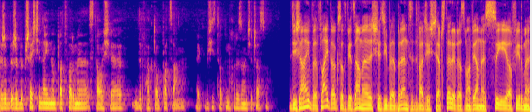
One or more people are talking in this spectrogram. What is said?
żeby, żeby przejście na inną platformę stało się de facto opłacalne w jakimś istotnym horyzoncie czasu. Dzisiaj we Flytox odwiedzamy siedzibę Brand24. Rozmawiamy z CEO firmy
